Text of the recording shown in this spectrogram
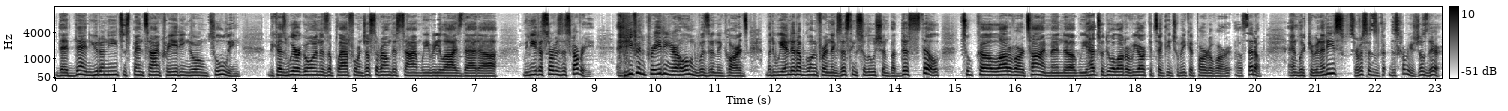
that then you don't need to spend time creating your own tooling because we are going as a platform just around this time, we realized that uh, we need a service discovery. And even creating our own was in the cards, but we ended up going for an existing solution. But this still took a lot of our time, and uh, we had to do a lot of re-architecting to make it part of our uh, setup. And with Kubernetes, services discovery is just there.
